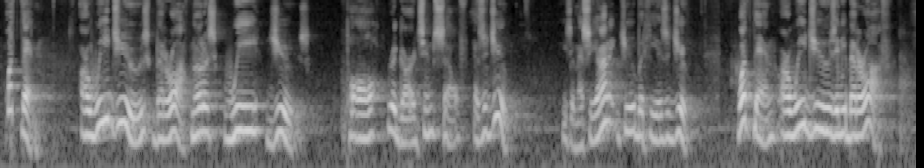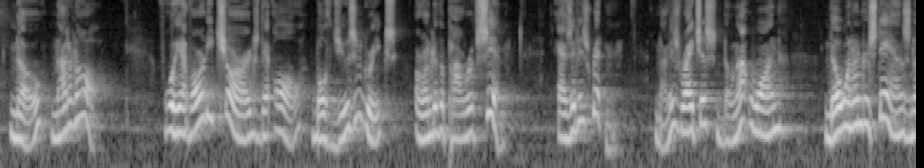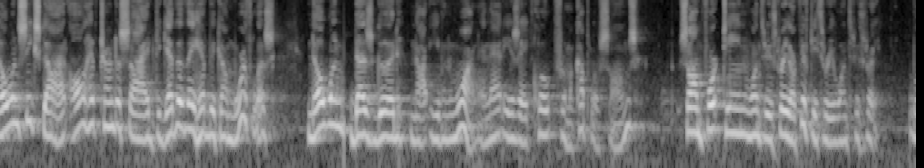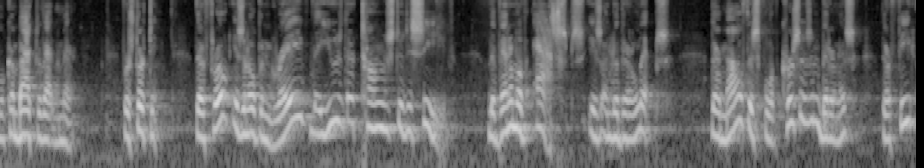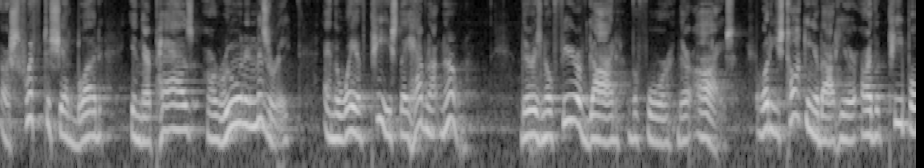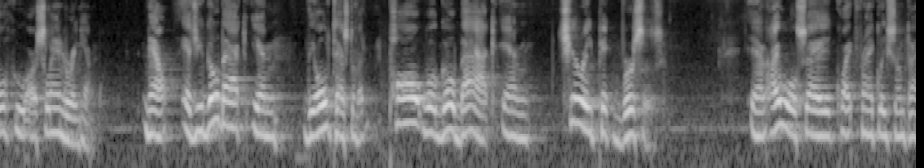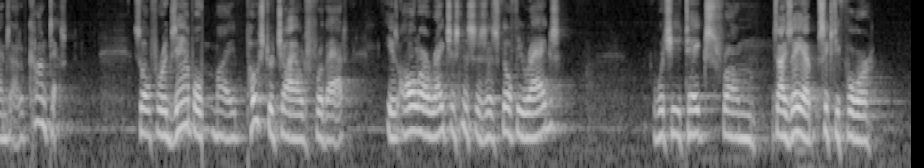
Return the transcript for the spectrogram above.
What then? Are we Jews better off? Notice, we Jews. Paul regards himself as a Jew. He's a Messianic Jew, but he is a Jew. What then? Are we Jews any better off? No, not at all. For we have already charged that all, both Jews and Greeks, are under the power of sin, as it is written None is righteous, no, not one. No one understands, no one seeks God. All have turned aside, together they have become worthless. No one does good, not even one. And that is a quote from a couple of Psalms Psalm 14, 1 through 3, or 53, 1 through 3. We'll come back to that in a minute. Verse 13 Their throat is an open grave, they use their tongues to deceive. The venom of asps is under their lips. Their mouth is full of curses and bitterness. Their feet are swift to shed blood. In their paths are ruin and misery, and the way of peace they have not known. There is no fear of God before their eyes. What he's talking about here are the people who are slandering him. Now, as you go back in the Old Testament, Paul will go back and cherry pick verses. And I will say, quite frankly, sometimes out of context. So, for example, my poster child for that is All Our Righteousness is as Filthy Rags, which he takes from Isaiah 64,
